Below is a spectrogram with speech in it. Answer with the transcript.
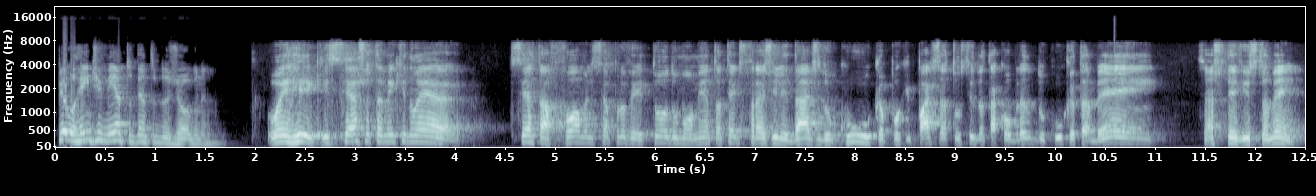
pelo rendimento dentro do jogo, né? O Henrique, você acha também que não é, de certa forma, ele se aproveitou do momento até de fragilidade do Cuca, porque parte da torcida está cobrando do Cuca também? Você acha que teve isso também?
